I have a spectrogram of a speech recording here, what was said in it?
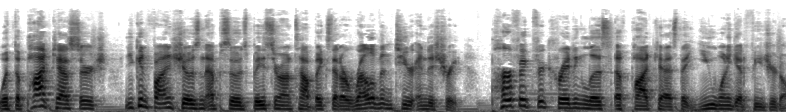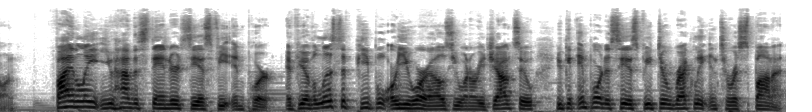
With the podcast search, you can find shows and episodes based around topics that are relevant to your industry, perfect for creating lists of podcasts that you want to get featured on. Finally, you have the standard CSV import. If you have a list of people or URLs you want to reach out to, you can import a CSV directly into Respona.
